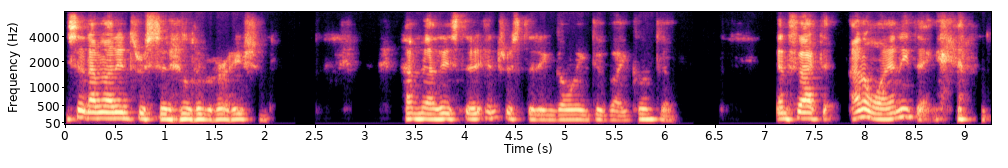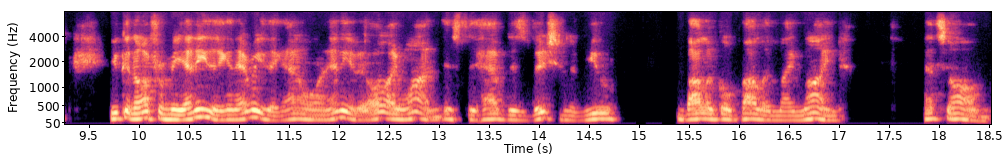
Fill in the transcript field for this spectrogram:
he said, I'm not interested in liberation. I'm not interested in going to Vaikuntha. In fact, I don't want anything. you can offer me anything and everything. I don't want any of it. All I want is to have this vision of you, Bala Gopala, in my mind. That's all.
